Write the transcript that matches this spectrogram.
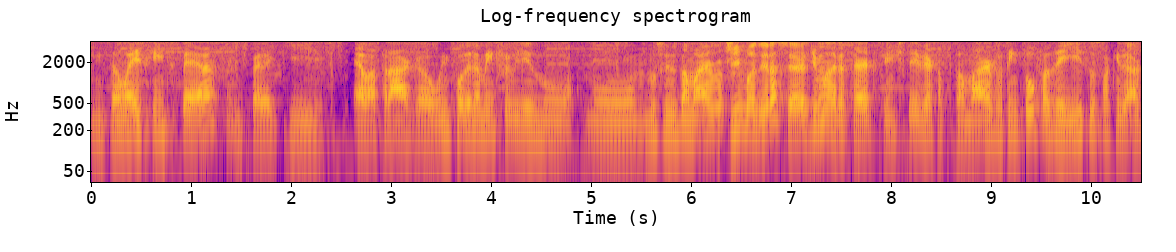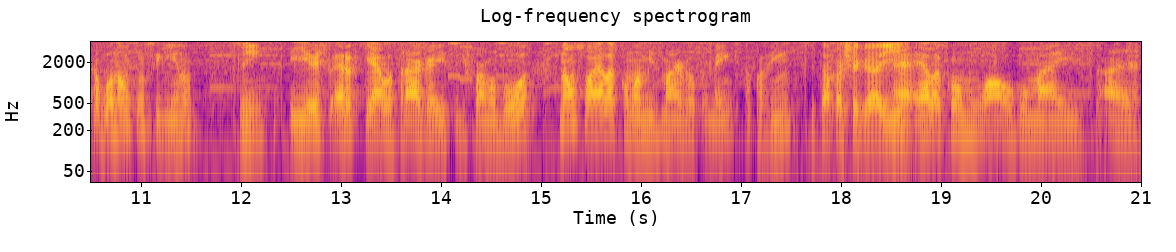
Então é isso que a gente espera. A gente espera que ela traga o empoderamento feminino no, no, nos filmes da Marvel. De maneira certa. De maneira certa, porque a gente teve a Capitã Marvel, tentou fazer isso, só que acabou não conseguindo. Sim. E eu espero que ela traga isso de forma boa. Não só ela, como a Miss Marvel também, que tá pra vir. Que tá pra chegar aí. É, ela como algo mais. É,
